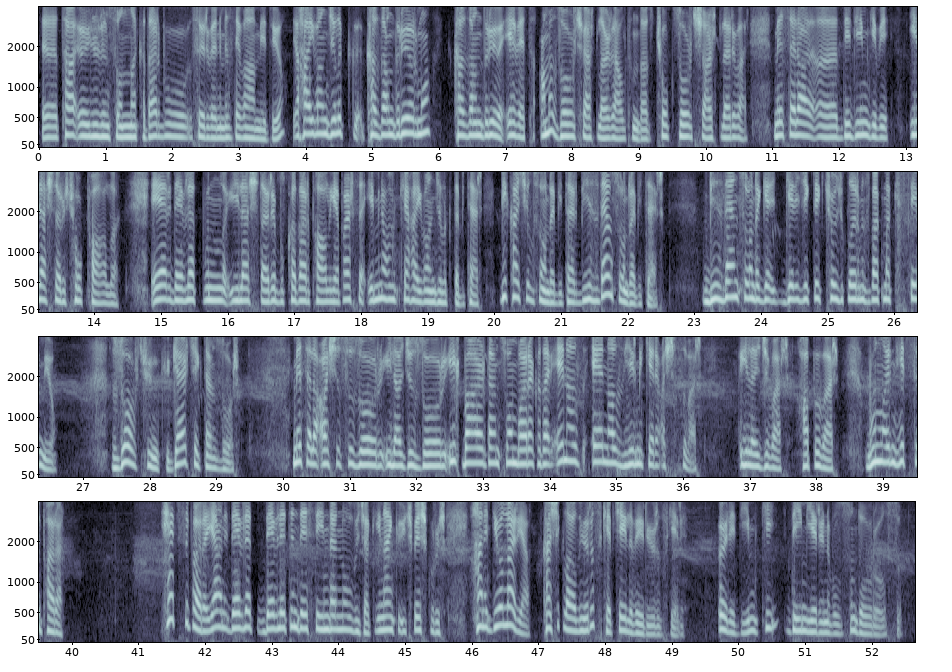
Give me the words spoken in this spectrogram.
E, Ta Eylül'ün sonuna kadar bu serüvenimiz devam ediyor. Hayvancılık kazandırıyor mu? Kazandırıyor evet ama zor şartlar altında. Çok zor şartları var. Mesela dediğim gibi ilaçları çok pahalı. Eğer devlet bunun ilaçları bu kadar pahalı yaparsa emin olun ki hayvancılık da biter. Birkaç yıl sonra biter. Bizden sonra biter. Bizden sonra ge- gelecekteki çocuklarımız bakmak istemiyor. Zor çünkü gerçekten zor. Mesela aşısı zor, ilacı zor. İlkbahardan sonbahara kadar en az en az 20 kere aşısı var. İlacı var, hapı var. Bunların hepsi para. Hepsi para. Yani devlet devletin desteğinden ne olacak? İnan ki 3-5 kuruş. Hani diyorlar ya kaşıkla alıyoruz, kepçeyle veriyoruz geri. Öyle diyeyim ki deyim yerini bulsun, doğru olsun.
